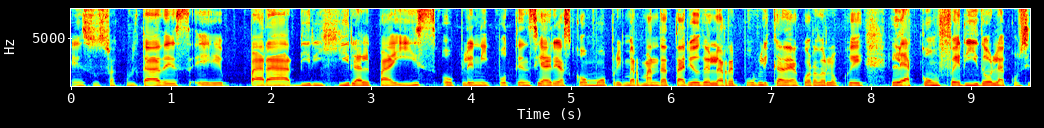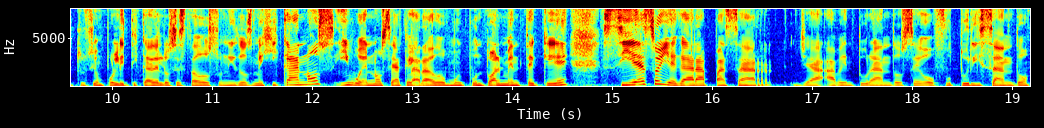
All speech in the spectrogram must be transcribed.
en sus facultades eh, para dirigir al país o plenipotenciarias como primer mandatario de la República, de acuerdo a lo que le ha conferido la Constitución Política de los Estados Unidos Mexicanos. Y bueno, se ha aclarado muy puntualmente que si eso llegara a pasar, ya aventurándose o futurizando,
